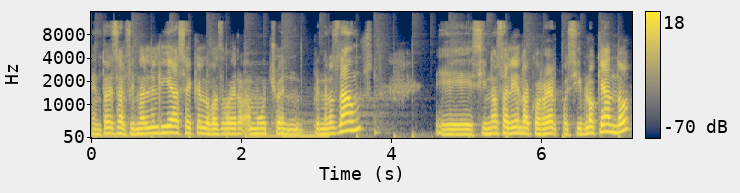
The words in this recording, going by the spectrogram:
Entonces al final del día sé que lo vas a ver mucho en primeros downs. Eh, si no saliendo a correr, pues sí bloqueando.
